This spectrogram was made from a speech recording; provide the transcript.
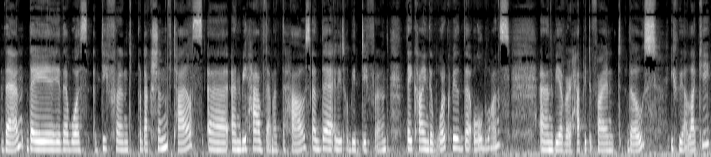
then they there was a different production of tiles uh, and we have them at the house and they're a little bit different. They kind of work with the old ones and we are very happy to find those if we are lucky.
